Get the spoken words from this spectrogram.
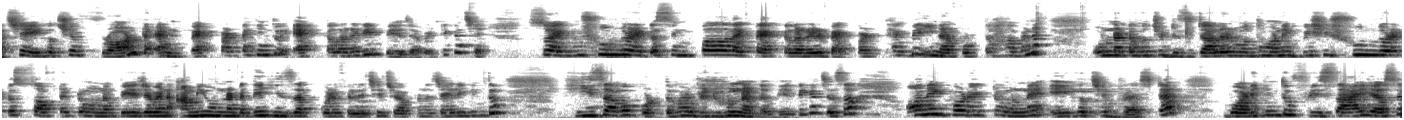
আছে, এই হচ্ছে ফ্রন্ট অ্যান্ড ব্যাক পার্টটা কিন্তু এক কালারেরই পেয়ে যাবে, ঠিক আছে? সো একদম সুন্দর একটা সিম্পল একটা এক কালারের ব্যাক পার্ট থাকবে ইনার পড়তে হবে না। ওড়নাটা হচ্ছে ডিজিটালের মধ্যে, অনেক বেশি সুন্দর একটা সফট একটা ওড়না পেয়ে যাবেন। আমি ওড়নাটা দিয়ে হিজাব করে ফেলেছি, তো আপনারা চাইলে কিন্তু হিজাবও পড়তে পারবেন ওড়নাটা দিয়ে, ঠিক আছে? সো অনেক বড় একটা ওড়না, এই হচ্ছে ড্রেসটা বডি কিন্তু ফ্রি সাইজ আছে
